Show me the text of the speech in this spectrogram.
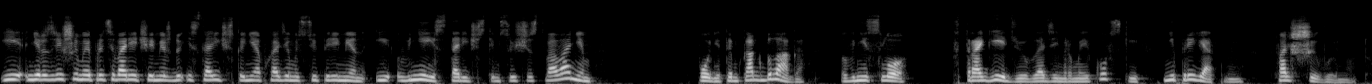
И неразрешимое противоречие между исторической необходимостью перемен и внеисторическим существованием, понятым как благо, внесло в трагедию Владимир Маяковский неприятную, фальшивую ноту.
